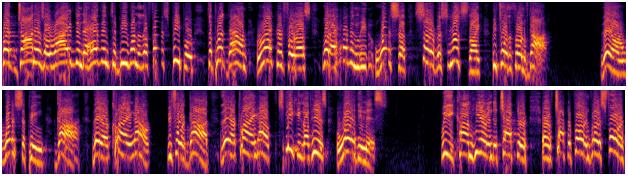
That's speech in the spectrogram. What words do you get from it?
But John has arrived into heaven to be one of the first people to put down record for us what a heavenly worship service looks like before the throne of God. They are worshiping God. They are crying out before God. They are crying out, speaking of his worthiness. We come here into chapter, uh, chapter 4 and verse 4,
